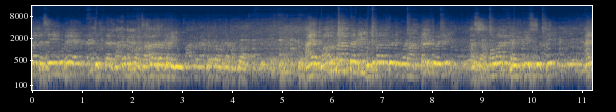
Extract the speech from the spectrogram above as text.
రదశీల దశీముఖే అని చెప్తారు మంత్రమత్వం చాలా చోట్ల ఈ మాటలు వినపడుతూ ఉంటాయి మంత్రం ఆయన బాహుబలంతో భుజబలంతో కూడా అంతటికి వెళ్ళి ఆ అమ్మవారిని పైకి తీసుకొచ్చి ఆయన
